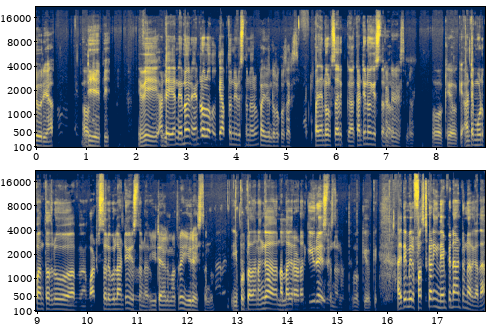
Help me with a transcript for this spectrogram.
Urea DAP. ఇవి అంటే ఎన్ని ఎన్నో రోజులు గ్యాప్తో ఇడుస్తున్నారు? పదిహేను రోజులకు ఒకసారి. పదిహేను రోజులు ఒకసారి కంటిన్యూగా ఇస్తున్నారు. Okay okay. అంటే మూడు పంతదులు వాటర్ సొల్యూబుల్ లాంటివి ఇస్తున్నారు. ఈ టైంలో మాత్రం యూరియా ఇస్తున్నాం ఇప్పుడు ప్రధానంగా నల్లగా రావడానికి యూరియా ఇస్తున్నారు. Okay okay. అయితే మీరు ఫస్ట్ కటింగ్ తెంపినా అంటున్నారు కదా?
